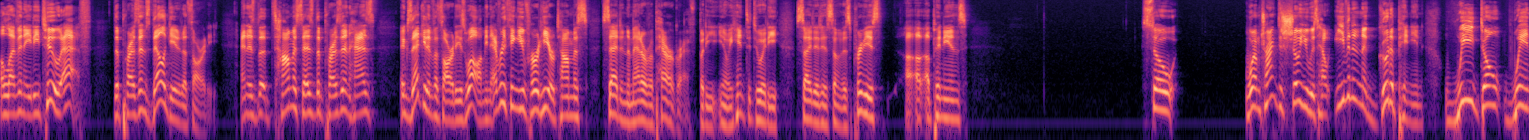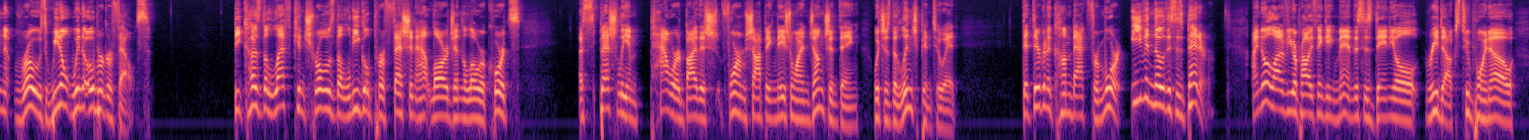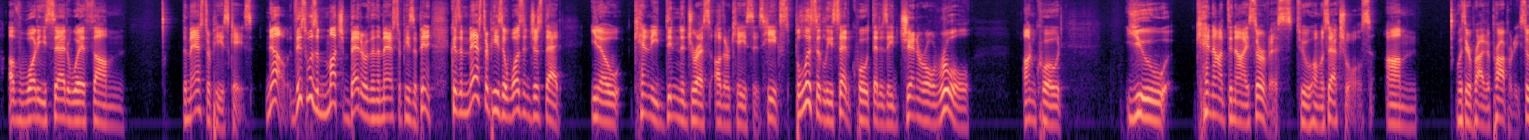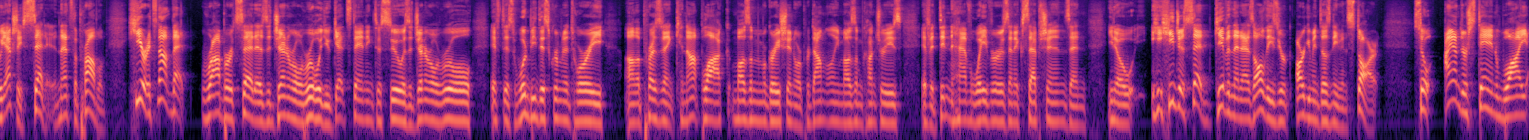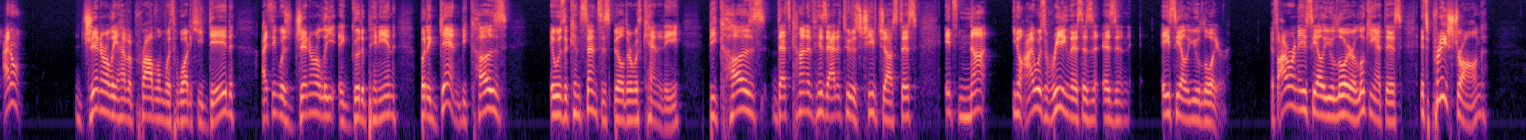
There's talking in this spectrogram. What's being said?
1182F, the president's delegated authority. And as the Thomas says, the president has executive authority as well. I mean, everything you've heard here, Thomas said in a matter of a paragraph, but he, you know, he hinted to it. He cited his some of his previous uh, uh opinions. So, what I'm trying to show you is how, even in a good opinion, we don't win Roe's, we don't win Obergefell's because the left controls the legal profession at large and the lower courts, especially empowered by this forum shopping nationwide injunction thing, which is the linchpin to it, that they're going to come back for more, even though this is better. I know a lot of you are probably thinking, man, this is Daniel Redux 2.0 of what he said with um, the Masterpiece case. No, this was much better than the Masterpiece opinion because the Masterpiece, it wasn't just that, you know, Kennedy didn't address other cases. He explicitly said, quote, that is a general rule, unquote, you cannot deny service to homosexuals um, with your private property. So he actually said it, and that's the problem. Here, it's not that Roberts said, as a general rule, you get standing to sue. As a general rule, if this would be discriminatory, um, a president cannot block Muslim immigration or predominantly Muslim countries if it didn't have waivers and exceptions. And, you know, he, he just said, given that has all these, your argument doesn't even start. So I understand why I don't generally have a problem with what he did. I think was generally a good opinion. But again, because it was a consensus builder with Kennedy, because that's kind of his attitude as Chief Justice, it's not you know, I was reading this as as an ACLU lawyer. If I were an ACLU lawyer looking at this, it's pretty strong,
